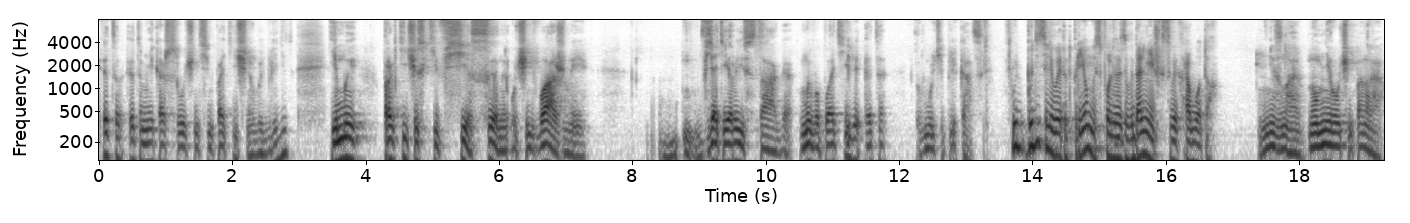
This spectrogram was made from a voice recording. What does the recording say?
это, это, мне кажется, очень симпатично выглядит. И мы практически все сцены очень важные, взятие Рейстага, мы воплотили это в мультипликации. Будете ли вы этот прием использовать в дальнейших своих работах? Не знаю, но мне очень понравилось.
